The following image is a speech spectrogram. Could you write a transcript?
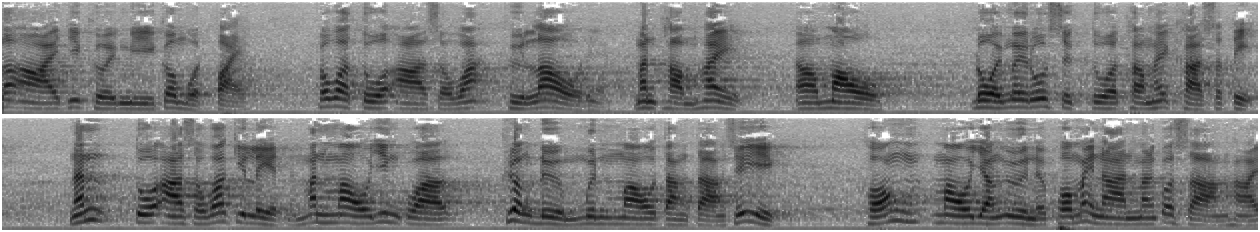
ละอายที่เคยมีก็หมดไป เพราะว่าตัวอาสวะคือเหล้าเนี่ยมันทำให้เมาโดยไม่รู้สึกตัวทำให้ขาดสติ นั้นตัวอาสวะกิเลสมันเมายิ่งกว่าเครื่องดื่มมึนเมาต่างๆเสียอีกของเมาอย่างอื่นเนี่ยพอไม่นานมันก็ส่างหาย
